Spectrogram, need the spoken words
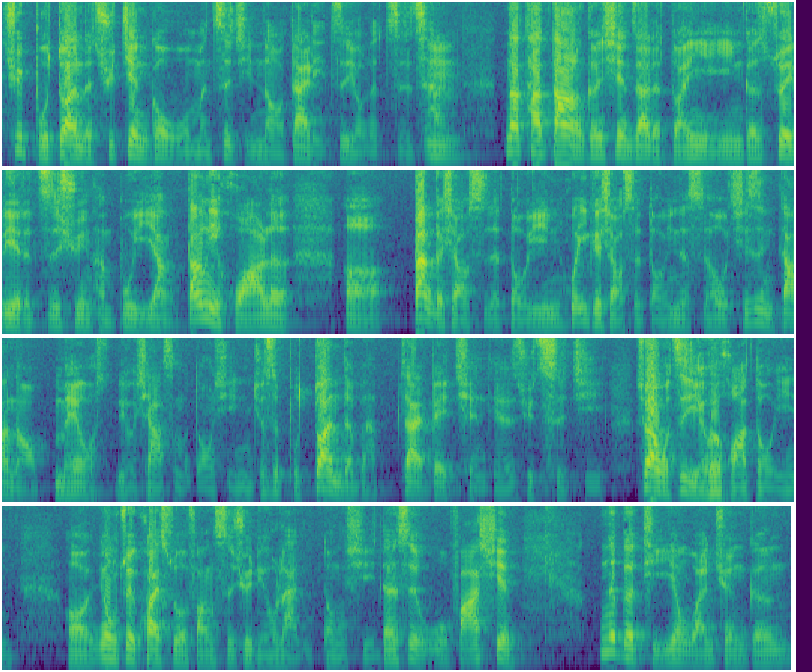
去不断的去建构我们自己脑袋里自有的资产。嗯那它当然跟现在的短影音跟碎裂的资讯很不一样。当你划了呃半个小时的抖音或一个小时的抖音的时候，其实你大脑没有留下什么东西，你就是不断的在被浅碟的去刺激。虽然我自己也会划抖音，哦，用最快速的方式去浏览东西，但是我发现那个体验完全跟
